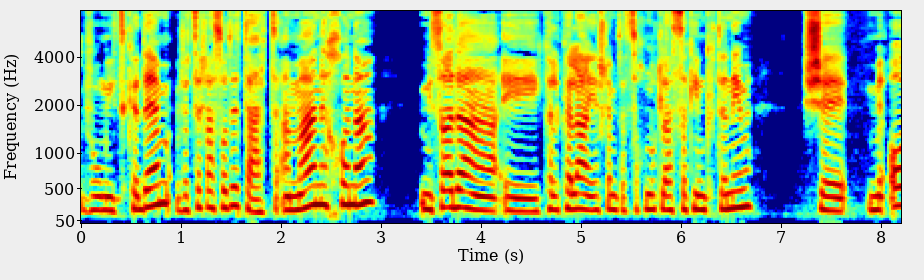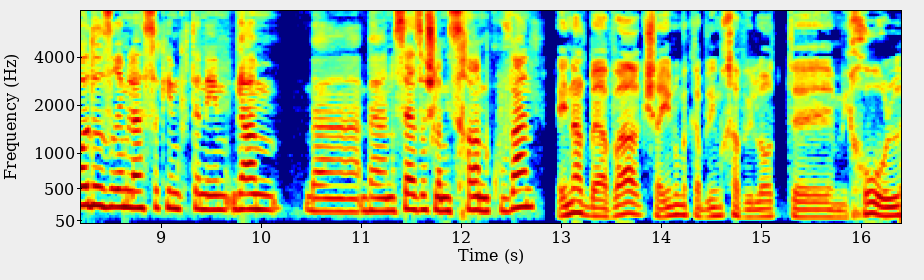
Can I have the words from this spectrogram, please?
והוא מתקדם, וצריך לעשות את ההתאמה הנכונה. משרד הכלכלה, יש להם את הסוכנות לעסקים קטנים, שמאוד עוזרים לעסקים קטנים, גם בנושא הזה של המסחר המקוון. עינת, בעבר כשהיינו מקבלים חבילות uh, מחו"ל,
